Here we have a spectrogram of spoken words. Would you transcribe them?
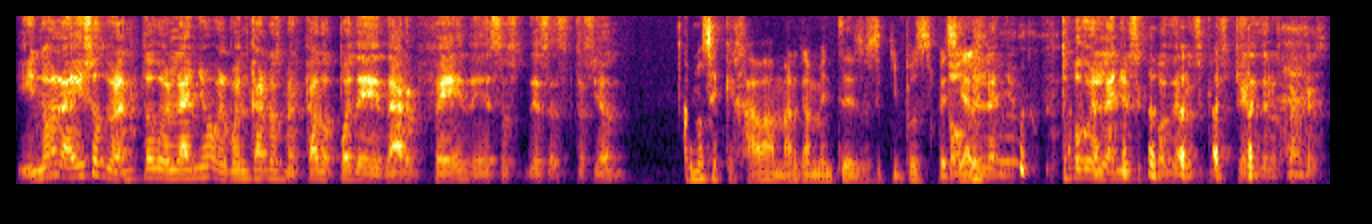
y no la hizo durante todo el año. El buen Carlos Mercado puede dar fe de, esos, de esa situación cómo se quejaba amargamente de sus equipos especiales. Todo el año, todo el año se quejó de los equipos especiales de los Packers.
